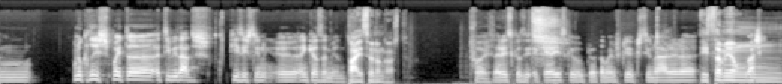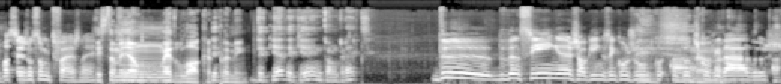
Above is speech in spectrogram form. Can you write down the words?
Um, no que diz respeito a atividades que existem uh, em casamento. Pá, isso eu não gosto. Pois, era isso que eu, que era isso que eu, que eu também vos queria questionar. Era... Isso também é um. vocês não são muito fãs, não é? Isso também vocês é um não... adblocker de, para mim. De quê? De quê em concreto? De, de dancinhas, joguinhos em conjunto com, com ah, todos os convidados. Ah,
